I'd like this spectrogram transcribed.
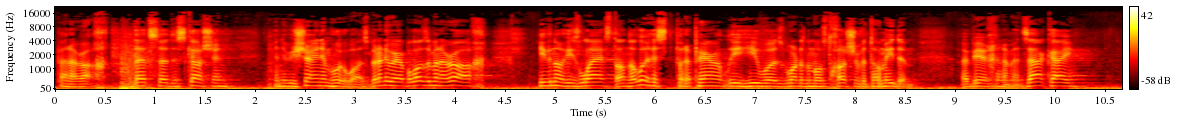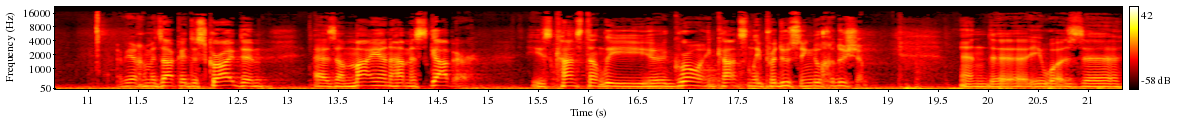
ben Aruch. That's a discussion in the Rishonim who it was. But anyway, Rabbi Lazar ben Aruch even though he's last on the list, but apparently he was one of the most chashav talmidim. Rabbi Yochanan ben Zakkai. Rabbi Yochanan ben Zakkai described him as a mayan hamisgaber. He's constantly uh, growing, constantly producing new chedushim, and uh, he was. Uh,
